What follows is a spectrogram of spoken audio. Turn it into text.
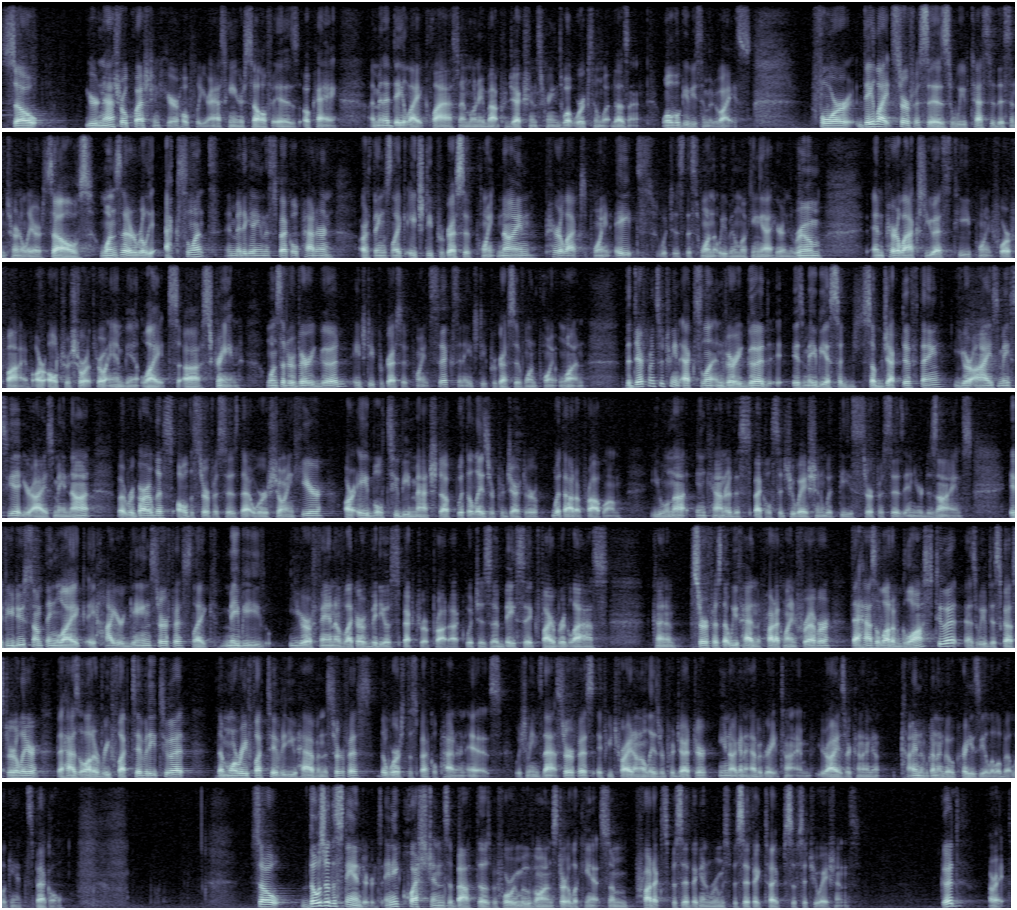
So your natural question here, hopefully you're asking yourself is, okay, I'm in a Da-Lite class, I'm learning about projection screens, what works and what doesn't? Well, we'll give you some advice. For Da-Lite surfaces, we've tested this internally ourselves. Ones that are really excellent in mitigating the speckle pattern are things like HD progressive 0.9, parallax 0.8, which is this one that we've been looking at here in the room, and parallax UST 0.45, our ultra short throw ambient light uh, screen. Ones that are very good, HD progressive 0.6 and HD progressive 1.1. The difference between excellent and very good is maybe a sub subjective thing. Your eyes may see it, your eyes may not, but regardless, all the surfaces that we're showing here are able to be matched up with a laser projector without a problem. You will not encounter this speckle situation with these surfaces in your designs. If you do something like a higher gain surface, like maybe you're a fan of like our Video Spectra product, which is a basic fiberglass kind of surface that we've had in the product line forever, that has a lot of gloss to it, as we've discussed earlier, that has a lot of reflectivity to it. The more reflectivity you have in the surface, the worse the speckle pattern is which means that surface, if you try it on a laser projector, you're not going to have a great time. Your eyes are kind of, kind of going to go crazy a little bit looking at the speckle. So those are the standards. Any questions about those before we move on and start looking at some product-specific and room-specific types of situations? Good? All right.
